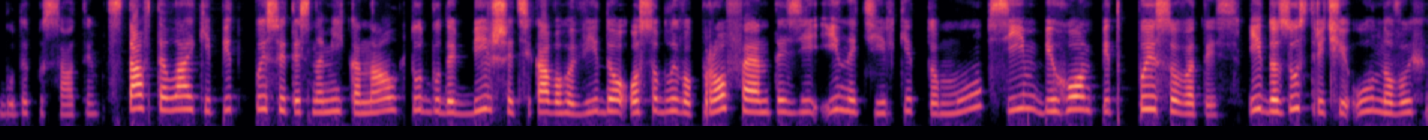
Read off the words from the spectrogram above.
буде писати. Ставте лайки, підписуйтесь на мій канал. Тут буде більше цікавого відео, особливо про фентезі і не тільки. Тому всім бігом підписуватись і до зустрічі у нових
